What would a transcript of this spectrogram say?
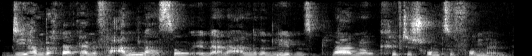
die haben doch gar keine Veranlassung, in einer anderen Lebensplanung kritisch rumzufummeln.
